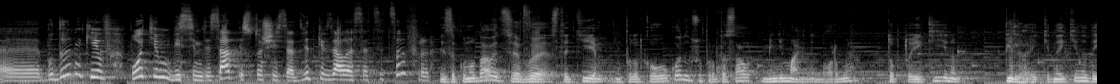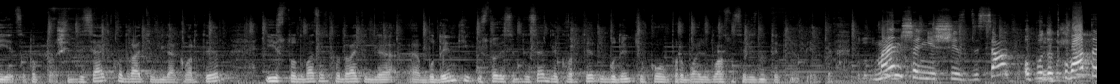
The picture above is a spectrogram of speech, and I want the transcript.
е, будинків, потім 80 і 160. Звідки взялися ці цифри? І законодавець в статті податкового кодексу прописав мінімальні норми, тобто які на- пільга, які на які надається, тобто 60 квадратів для квартир і 120 квадратів для е, будинків, і 180 для квартир і будинків, в кого перебувають у власності різнотипні об'єкти. Менше ніж 60 оподаткувати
